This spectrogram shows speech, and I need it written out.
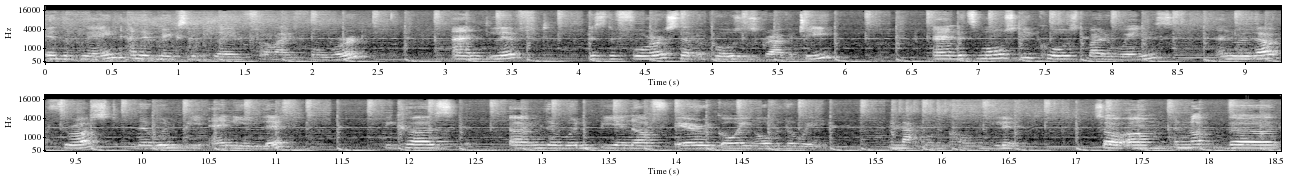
in the plane, and it makes the plane fly forward. And lift is the force that opposes gravity, and it's mostly caused by the wings. And without thrust, there wouldn't be any lift because um, there wouldn't be enough air going over the wing. and that one calling lift. So um, and not the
